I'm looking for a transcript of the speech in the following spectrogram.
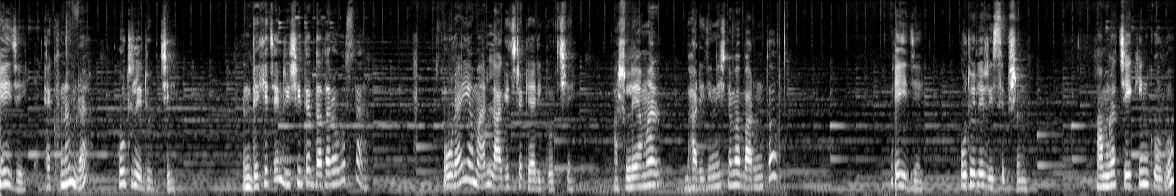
এই যে, এখন আমরা হোটেলে ঢুকছি। দেখেছেন ঋষিতার দাদার অবস্থা? ওরাই আমার লাগেজটা ক্যারি করছে। আসলে আমার ভারী জিনিস নেওয়া বারণ তো? এই যে হোটেলের রিসেপশন। আমরা চেক ইন করব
